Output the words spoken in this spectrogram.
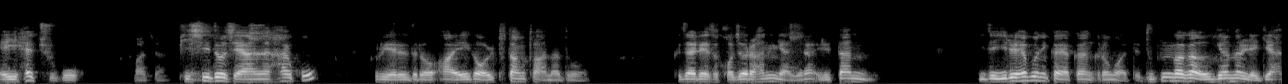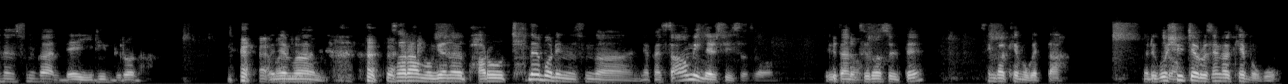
A 해주고 맞아요. B, C도 제안을 하고 그리고 예를 들어 아 A가 얼토당토 안 와도 그 자리에서 거절을 하는 게 아니라 일단 이제 일을 해보니까 약간 그런 것 같아. 누군가가 의견을 얘기하는 순간 내 일이 늘어나. 왜냐면 그 사람 의견을 바로 쳐내버리는 순간 약간 싸움이 될 수 있어서 일단 그쵸. 들었을 때 생각해보겠다. 그리고 그쵸. 실제로 생각해보고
